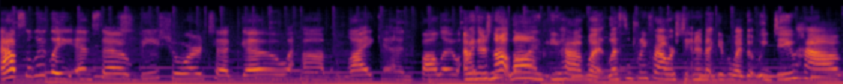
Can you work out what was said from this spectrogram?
Absolutely. And so be sure to go um, like and follow. I mean, there's not long. You have what, less than 24 hours to enter that giveaway, but we do have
